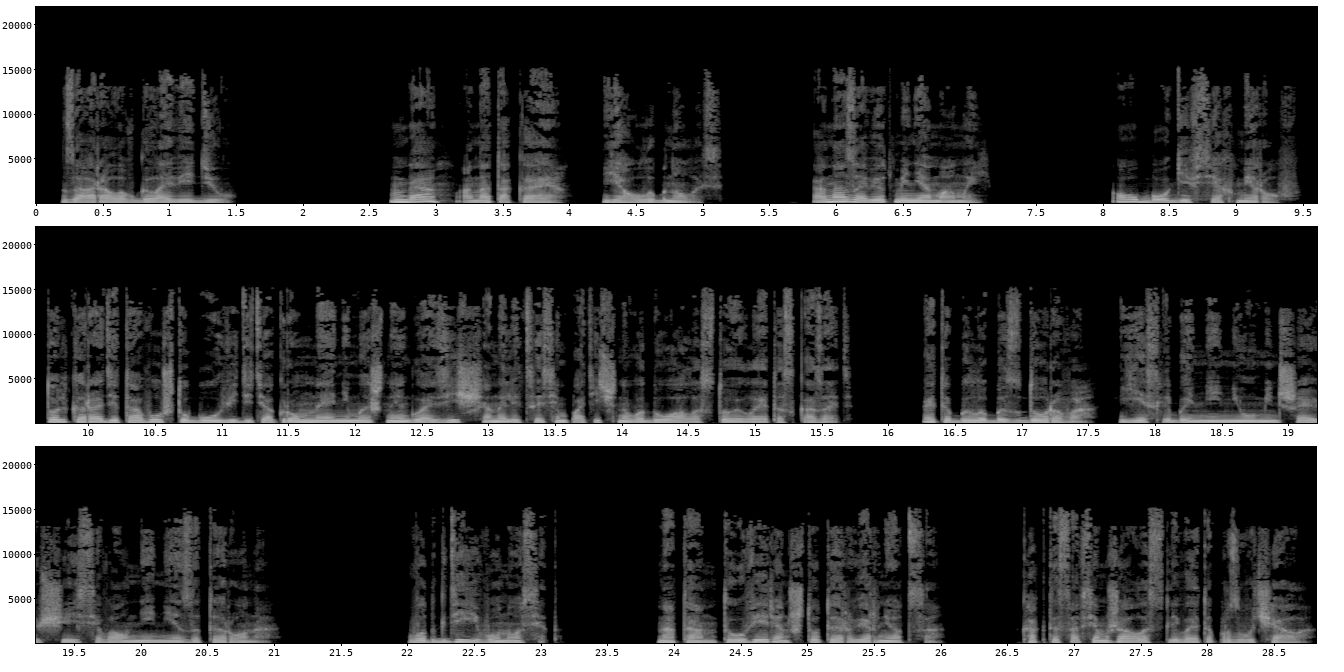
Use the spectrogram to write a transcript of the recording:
— заорала в голове Дю. «Да, она такая», — я улыбнулась. «Она зовет меня мамой». О боги всех миров. Только ради того, чтобы увидеть огромные анимешные глазища на лице симпатичного дуала, стоило это сказать. Это было бы здорово, если бы не неуменьшающееся волнение за Терона. Вот где его носит? Натан, ты уверен, что Тер вернется? Как-то совсем жалостливо это прозвучало.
